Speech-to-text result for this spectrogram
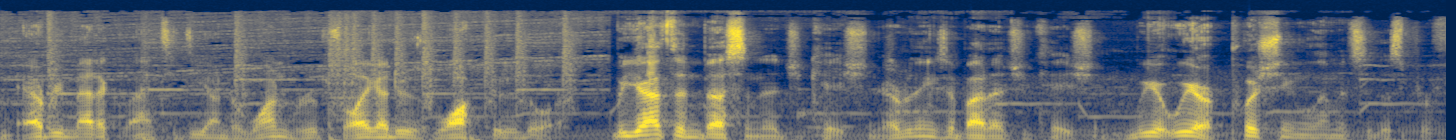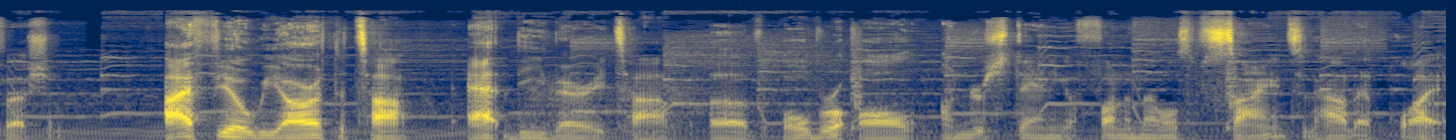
in every medical entity under one roof, so all I gotta do is walk through the door. But you have to invest in education. Everything's about education. We are, we are pushing the limits of this profession. I feel we are at the top at the very top of overall understanding of fundamentals of science and how to apply it.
